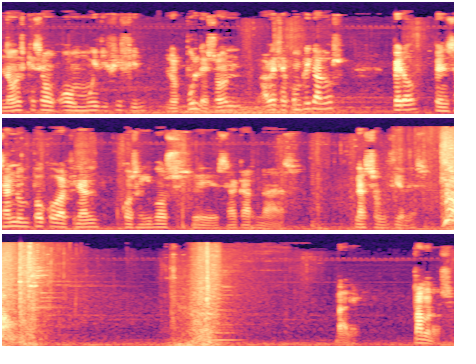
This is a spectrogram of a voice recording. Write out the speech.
No es que sea un juego muy difícil, los puzzles son a veces complicados, pero pensando un poco al final conseguimos eh, sacar las, las soluciones. Vámonos.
